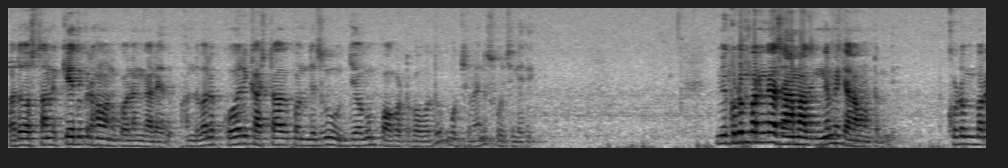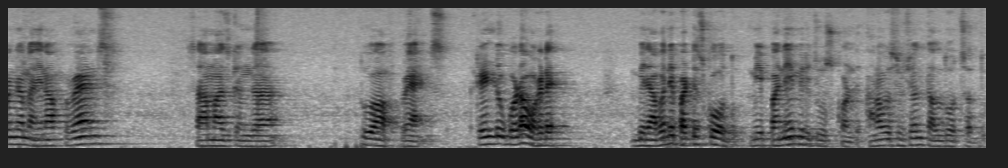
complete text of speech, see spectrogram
పదో స్థానం కేతు గ్రహం అనుకూలంగా లేదు. అందువల్ల కోరి కష్టాలు పొందించుకుని ఉద్యోగం పోగొట్టుకోవద్దు. ముఖ్యమైన సూచన ఇది. మీ కుటుంబంగా సామాజికంగా మీకు ఎలా ఉంటుంది? కుటుంబరంగా నైన్ ఆఫ్ వ్యాండ్స్ సామాజికంగా టూ ఆఫ్ వ్యాండ్స్ రెండు కూడా ఒకటే. మీరు ఎవరిని పట్టించుకోవద్దు. మీ పనే మీరు చూసుకోండి. అనవసర విషయాలు తలదోర్చొద్దు.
